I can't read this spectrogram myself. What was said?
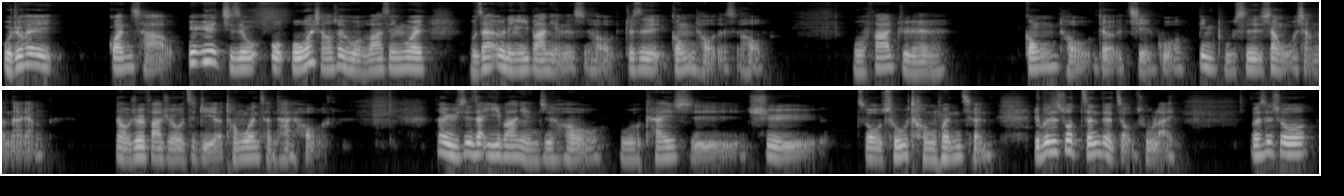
我就会观察，因为因为其实我我会想要说服我爸，是因为我在二零一八年的时候，就是公投的时候，我发觉。公投的结果并不是像我想的那样，那我就会发觉我自己的同温层太厚了。那于是，在一八年之后，我开始去走出同温层，也不是说真的走出来，而是说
